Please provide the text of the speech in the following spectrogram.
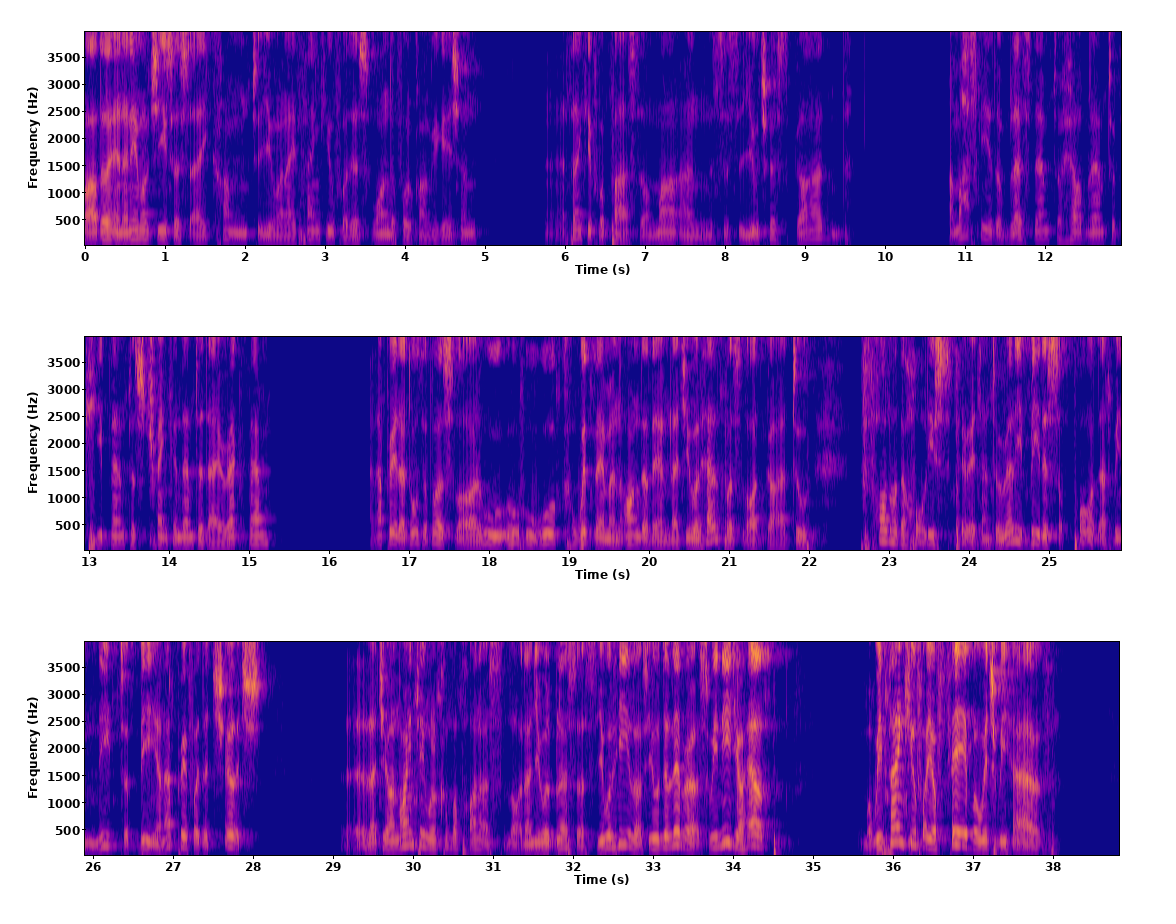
Father, in the name of Jesus, I come to you and I thank you for this wonderful congregation. I thank you for Pastor Ma and Sister Utrus. God, I'm asking you to bless them, to help them, to keep them, to strengthen them, to direct them. And I pray that those of us, Lord, who, who, who work with them and under them, that you will help us, Lord God, to follow the Holy Spirit and to really be the support that we need to be. And I pray for the church uh, that your anointing will come upon us, Lord, and you will bless us. You will heal us. You will deliver us. We need your help. But we thank you for your favor which we have.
